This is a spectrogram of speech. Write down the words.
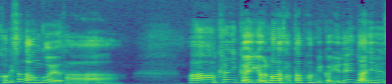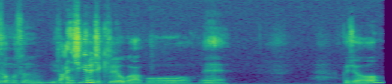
거기서 나온 거예요, 다. 아, 그러니까 이게 얼마나 답답합니까? 유대인도 아니면서 무슨 안식일을 지키려고 하고, 예. 그죠?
